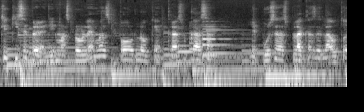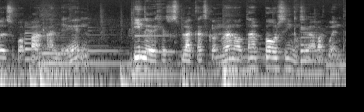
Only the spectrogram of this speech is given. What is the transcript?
que quise prevenir más problemas, por lo que entré a su casa, le puse las placas del auto de su papá al de él y le dejé sus placas con una nota por si no se daba cuenta.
